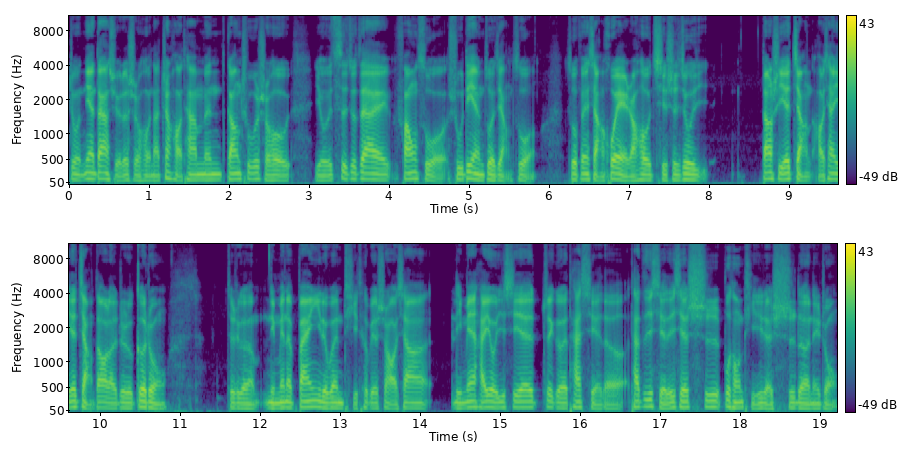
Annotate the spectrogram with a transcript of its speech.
就念大学的时候，那正好他们刚出的时候，有一次就在方所书店做讲座、做分享会，然后其实就。当时也讲，好像也讲到了，就是各种，就这个里面的翻译的问题，特别是好像里面还有一些这个他写的他自己写的一些诗，不同体力的诗的那种，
